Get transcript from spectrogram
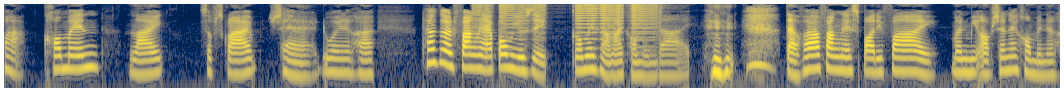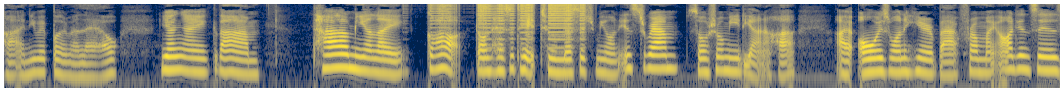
ฝากคอมเมนต์ไลค์ subscribe แชร์ด้วยนะคะ ถ้าเกิดฟังใน Apple Music ก็ไม่สามารถคอมเมนต์ได้ แต่ถ้าฟังใน Spotify มันมี option ให้คอมเมนต์นะคะ อันนี้ไปเปิดมาแล้ว ยังไงตาม ถ้ามีอะไรก็ don't hesitate to message me on Instagram social media นะคะ I always want to hear back from my audiences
